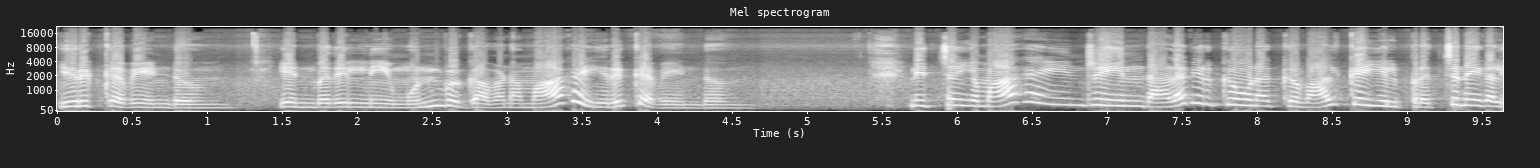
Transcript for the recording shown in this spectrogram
இருக்க வேண்டும் என்பதில் நீ முன்பு கவனமாக இரு இருக்க வேண்டும். நிச்சயமாக இன்று இந்த அளவிற்கு உனக்கு வாழ்க்கையில் பிரச்சனைகள்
